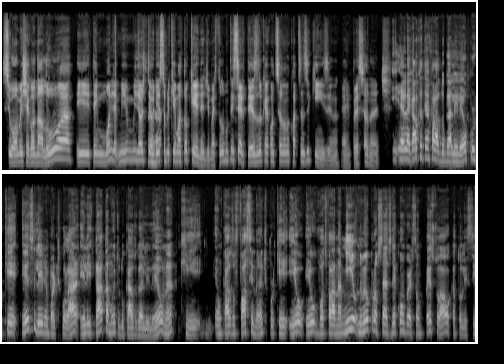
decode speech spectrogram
se o homem chegou na Lua, e tem um, um milhão de teorias sobre quem matou Kennedy, mas todo mundo tem certeza do que aconteceu no ano 415, né? É impressionante. E é legal que eu tenha falado do Galileu, porque esse livro em particular, ele trata muito do caso Galileu, né? Que é um caso fascinante, porque eu, eu vou falar, na minha, no meu processo de conversão pessoal ao catolicismo,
